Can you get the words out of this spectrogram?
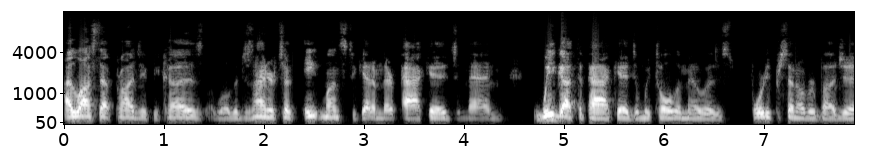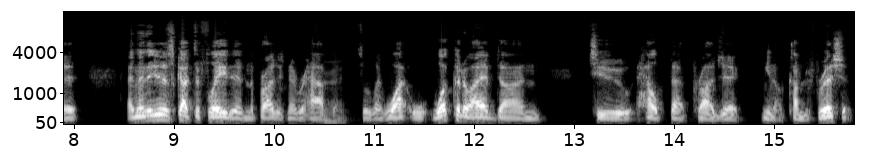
I lost that project because, well, the designer took eight months to get them their package. And then we got the package and we told them it was 40% over budget. And then they just got deflated and the project never happened. Right. So I was like, what, what could I have done to help that project, you know, come to fruition?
